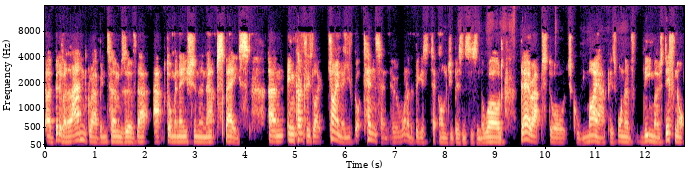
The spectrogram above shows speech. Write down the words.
a bit of a land grab in terms of that app domination and app space. Um, in countries like China, you've got Tencent, who are one of the biggest technology businesses in the world. Their app store, which is called My App, is one of the most, if not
